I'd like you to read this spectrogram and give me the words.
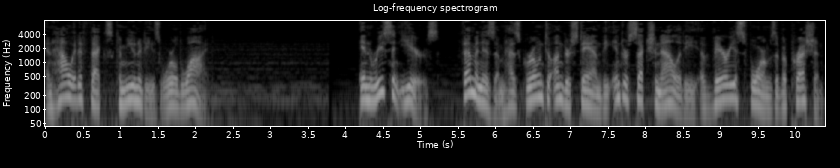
and how it affects communities worldwide. In recent years, feminism has grown to understand the intersectionality of various forms of oppression.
